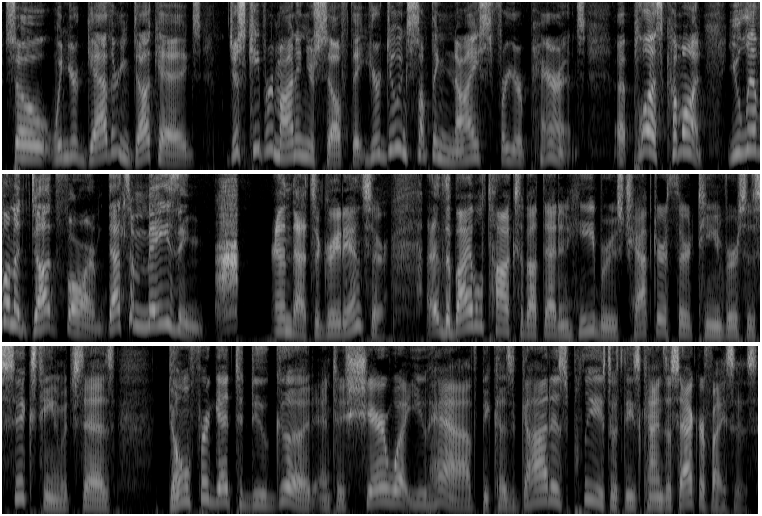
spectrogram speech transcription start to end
So when you're gathering duck eggs, just keep reminding yourself that you're doing something nice for your parents. Uh, plus, come on, you live on a duck farm. That's amazing. And that's a great answer. Uh, the Bible talks about that in Hebrews chapter 13, verses 16, which says, Don't forget to do good and to share what you have because God is pleased with these kinds of sacrifices.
